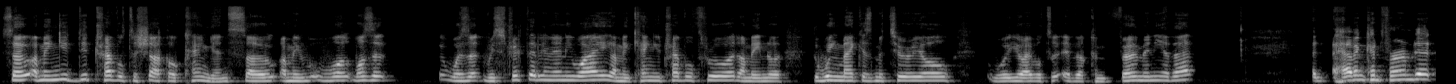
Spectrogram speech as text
So, I mean, you did travel to Chaco Canyon. So, I mean, was it was it restricted in any way? I mean, can you travel through it? I mean, uh, the wing makers material were you able to ever confirm any of that? Haven't confirmed it,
